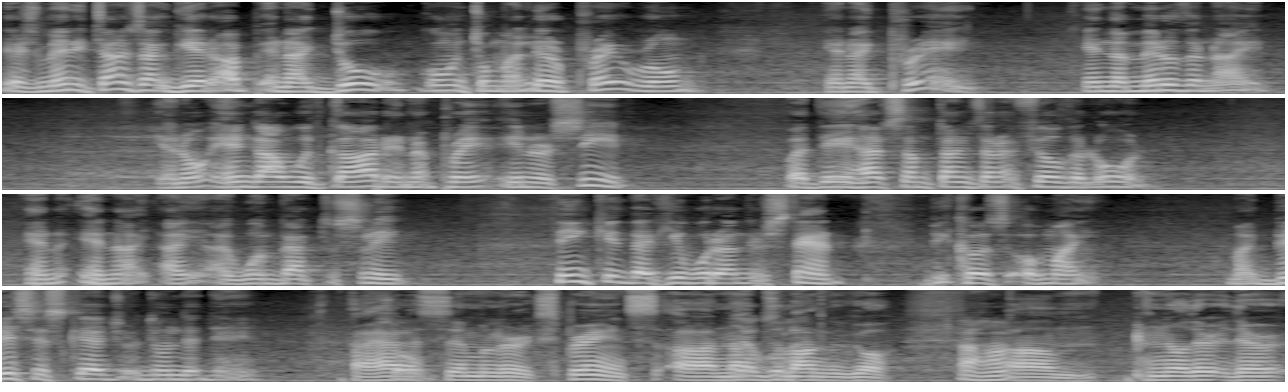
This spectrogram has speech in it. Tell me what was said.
there's many times I get up and I do go into my little prayer room and I pray in the middle of the night. You know, hang out with God and I pray, intercede. But they have sometimes that I feel the Lord. And and I, I, I went back to sleep thinking that he would understand because of my my busy schedule during the day. I had So- a similar experience uh, not Yeah, too long ago. Uh-huh. Um, you know, there, there,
